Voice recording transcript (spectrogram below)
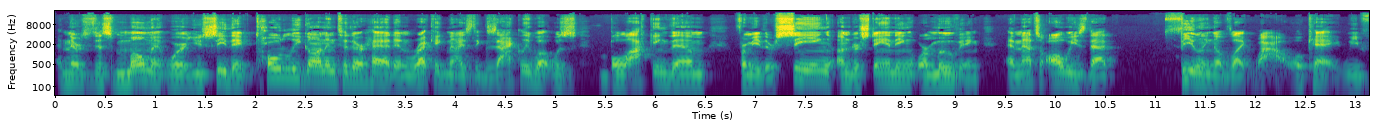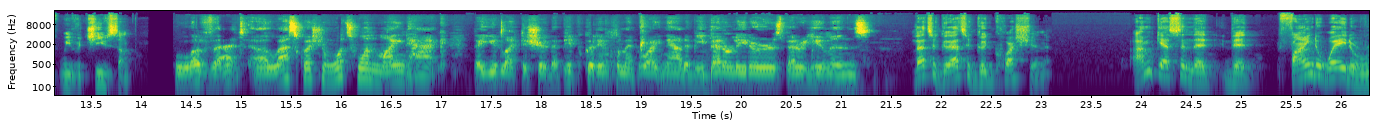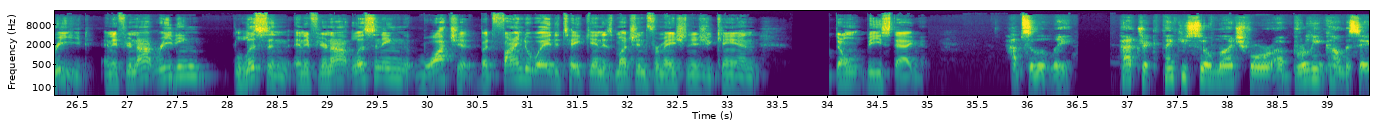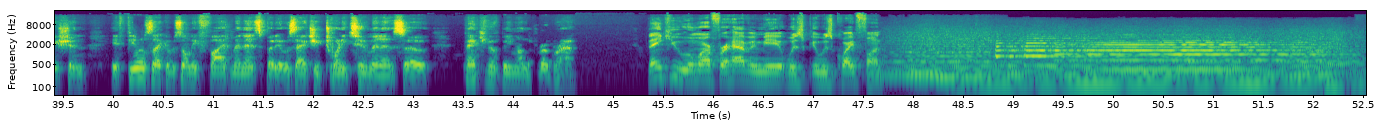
and there's this moment where you see they've totally gone into their head and recognized exactly what was blocking them from either seeing, understanding or moving and that's always that feeling of like, wow, okay, we've we've achieved something. Love that. Uh, last question: What's one mind hack that you'd like to share that people could implement right now to be better leaders, better humans? That's a that's a good question. I'm guessing that that find a way to read, and if you're not reading, listen, and if you're not listening, watch it. But find a way to take in as much information as you can. Don't be stagnant. Absolutely. Patrick, thank you so much for a brilliant conversation. It feels like it was only five minutes, but it was actually 22 minutes. So thank you for being on the program. Thank you, Umar, for having me. It was it was quite fun.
